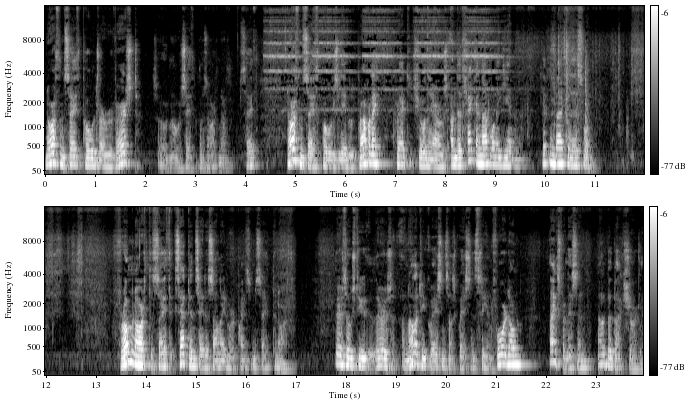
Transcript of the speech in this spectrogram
North and south poles are reversed, so north south becomes north, north, south. North and south poles labelled properly, correct, showing the arrows. And the trick in that one again, getting back to this one. From north to south, except inside a solenoid where it points from south to north. There's those two. There's another two questions. That's questions three and four done. Thanks for listening. I'll be back shortly.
